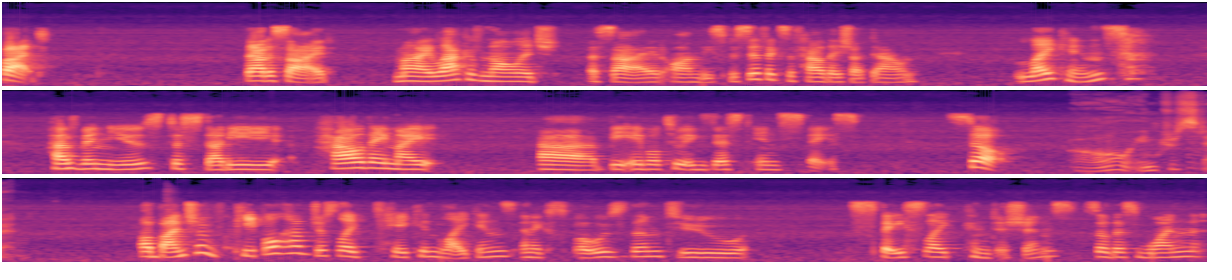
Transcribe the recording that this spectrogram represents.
But that aside, my lack of knowledge aside on the specifics of how they shut down, lichens have been used to study how they might uh, be able to exist in space. So, Oh, interesting. a bunch of people have just like taken lichens and exposed them to space like conditions. So, this one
